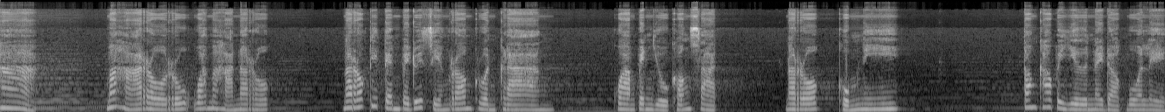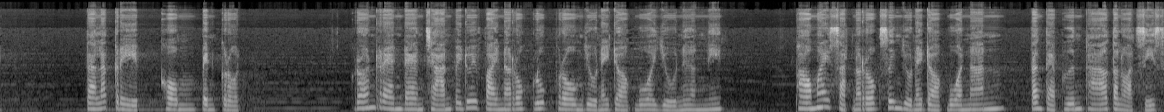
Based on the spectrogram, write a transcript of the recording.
ห้ามหาโรรุว่ามหานรก นรกที่เต็มไปด้วยเสียงร้องครวญคราง ความเป็นอยู่ของสัตว์ นรก ขุมนี้ ต้องเข้าไปยืนในดอกบัวเหล็ก แต่ละกรีบคมเป็นกรด ร้อนแรงแดงฉานไปด้วยไฟนรกลุกโพรงอยู่ในดอกบัวอยู่เนืองนิด เผาไหม้สัตว์นรกซึ่งอยู่ในดอกบัวนั้น ตั้งแต่พื้นเท้าตลอดศีรษ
